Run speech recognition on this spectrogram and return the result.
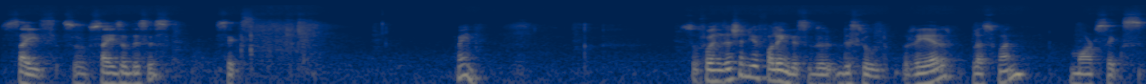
size. So size of this is 6 fine. So for insertion you're following this this rule. Rear plus 1 mod 6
